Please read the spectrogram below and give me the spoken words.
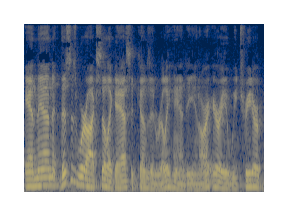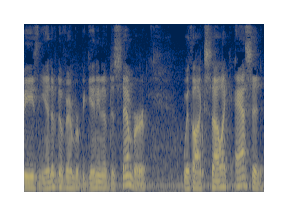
And then this is where oxalic acid comes in really handy. In our area, we treat our bees the end of November, beginning of December with oxalic acid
